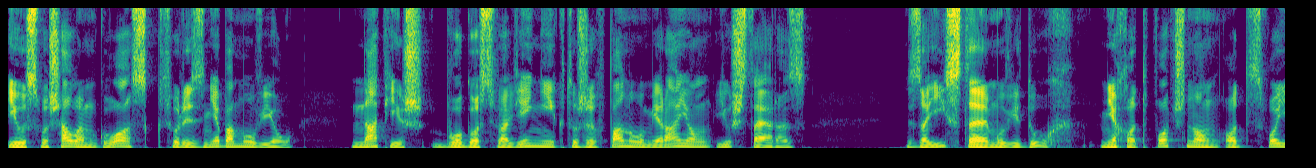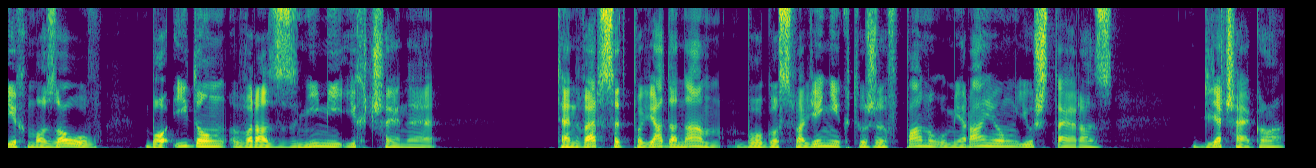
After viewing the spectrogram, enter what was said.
I usłyszałem głos, który z nieba mówił: Napisz, błogosławieni, którzy w Panu umierają już teraz. Zaiste, mówi duch, niech odpoczną od swoich mozołów, bo idą wraz z nimi ich czyny. Ten werset powiada nam, błogosławieni, którzy w Panu umierają już teraz. Dlaczego?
